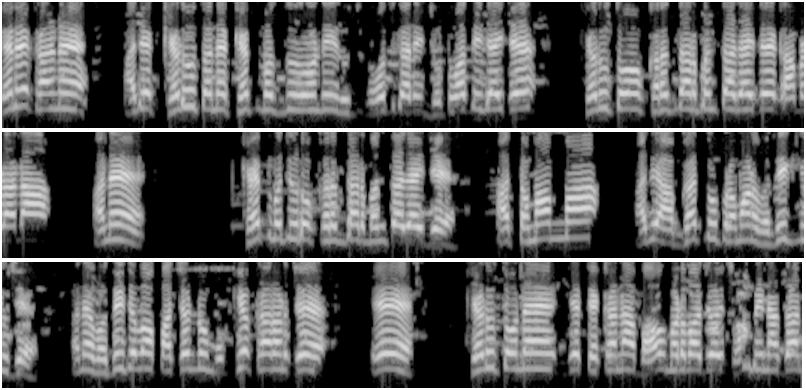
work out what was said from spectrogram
તેને કારણે આજે ખેડૂત અને ખેત મજદૂરોની રોજગારી જૂટવાતી જાય છે, ખેડૂતો કરજદાર બનતા જાય છે ગામડાના અને ખેત મજૂરો કરજદાર બનતા જાય છે. આ તમામમાં આજે આપઘાતનું પ્રમાણ વધી ગયું છે અને વધી જવા પાછળનું મુખ્ય કારણ છે એ ખેડૂતોને જે ટેકાના ભાવ મળવા જોઈએ, સ્વામિનાથન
